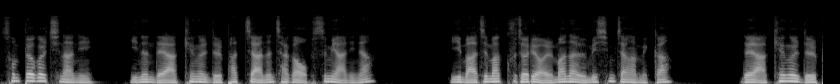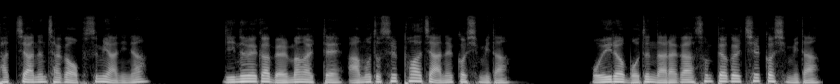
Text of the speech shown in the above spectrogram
손뼉을 치나니 이는 내 악행을 늘 받지 않은 자가 없음이 아니냐? 이 마지막 구절이 얼마나 의미심장합니까? 내 악행을 늘 받지 않은 자가 없음이 아니냐? 니느웨가 멸망할 때 아무도 슬퍼하지 않을 것입니다. 오히려 모든 나라가 손뼉을 칠 것입니다.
